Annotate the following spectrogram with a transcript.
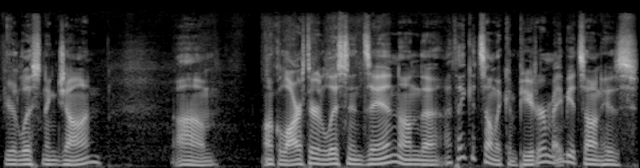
if you're listening, John, um, Uncle Arthur listens in on the, I think it's on the computer. Maybe it's on his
